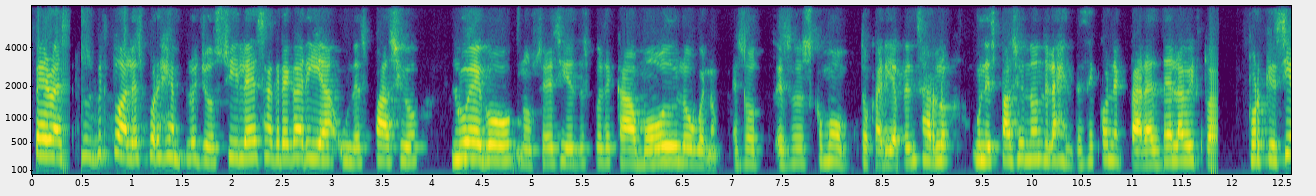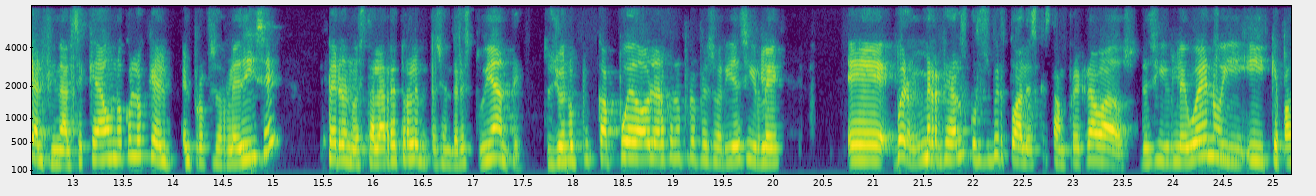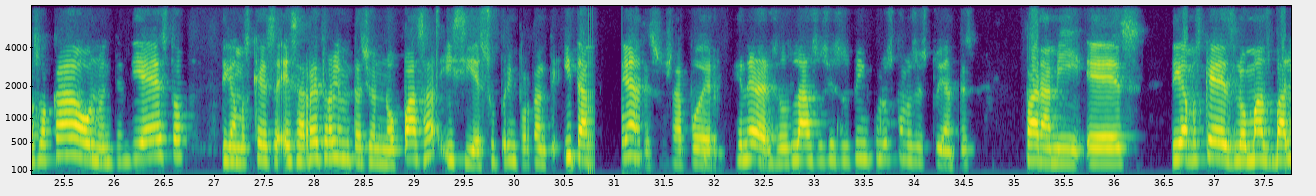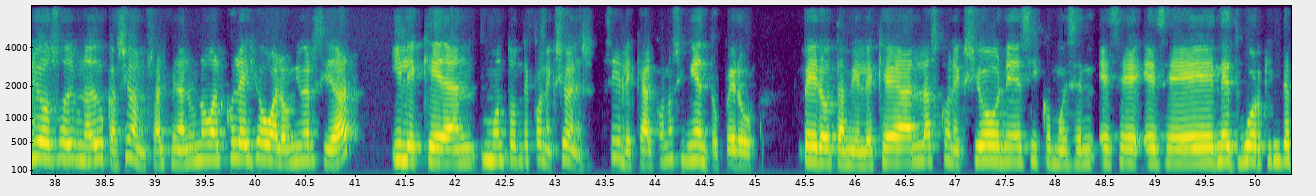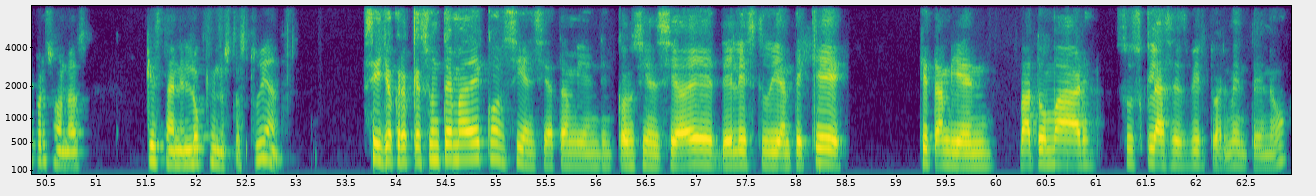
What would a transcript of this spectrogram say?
Pero a estos virtuales, por ejemplo, yo sí les agregaría un espacio luego, no sé si es después de cada módulo, bueno, eso, eso es como tocaría pensarlo, un espacio en donde la gente se conectara desde la virtual, porque sí, al final se queda uno con lo que el, el profesor le dice pero no está la retroalimentación del estudiante. Entonces yo nunca puedo hablar con el profesor y decirle, eh, bueno, me refiero a los cursos virtuales que están pregrabados, decirle, bueno, ¿y, qué pasó acá? O no entendí esto. Digamos que esa retroalimentación no pasa y sí es súper importante. Y también o sea, poder generar esos lazos y esos vínculos con los estudiantes, para mí es, digamos que es lo más valioso de una educación. O sea, al final uno va al colegio o a la universidad y le quedan un montón de conexiones, sí, le queda el conocimiento, pero pero también le quedan las conexiones y como ese, ese, ese networking de personas que están en lo que uno está estudiando. Sí, yo creo que es un tema de conciencia también, de conciencia del estudiante que, que también va a tomar sus clases virtualmente, ¿no?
